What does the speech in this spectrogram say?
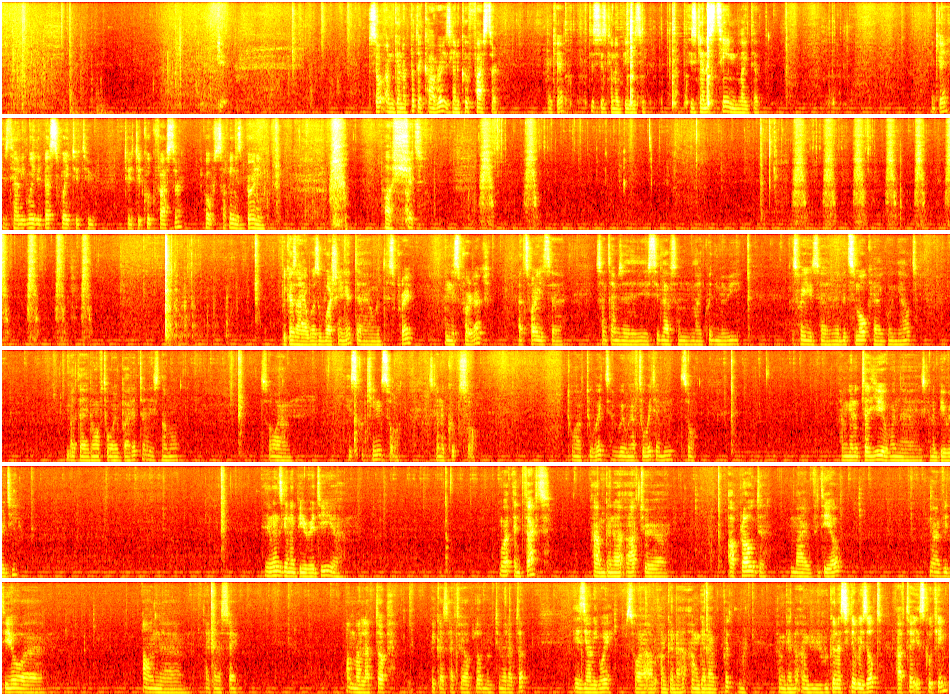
Okay. So I'm gonna put the cover. It's gonna cook faster. Okay, this is gonna be easy. It's gonna steam like that. Okay, it's the only way, the best way to to to, to cook faster. Oh, something is burning. Oh shit. Because I was washing it uh, with the spray and this product. That's why it's uh, sometimes uh, you still have some liquid maybe. That's why it's uh, a bit smoke uh, going out. But I don't have to worry about it uh, it's normal. So um, it's cooking so it's gonna cook so do have to wait. We we have to wait I mean so I'm gonna tell you when uh, it's gonna be ready. And when it's gonna be ready, uh, well, in fact, I'm gonna to uh, upload my video, my video uh, on, uh, how can I say, on my laptop because I have to upload them to my laptop is the only way. So I, I'm, I'm gonna I'm gonna put I'm gonna I'm, you're gonna see the result after it's cooking,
